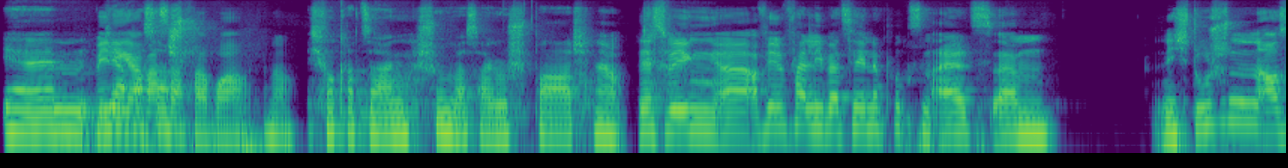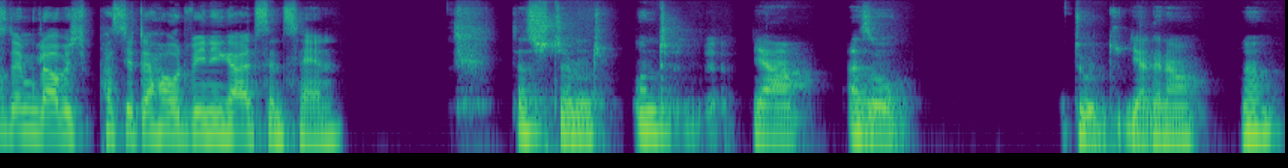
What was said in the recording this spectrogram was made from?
ähm, Weniger ja, Wasser- Wasserverbrauch, genau. Ich wollte gerade sagen, schön Wasser gespart. Ja, deswegen äh, auf jeden Fall lieber Zähne putzen als ähm, nicht duschen. Außerdem, glaube ich, passiert der Haut weniger als den Zähnen. Das stimmt. Und äh, ja, also, du- ja, genau. Ne?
